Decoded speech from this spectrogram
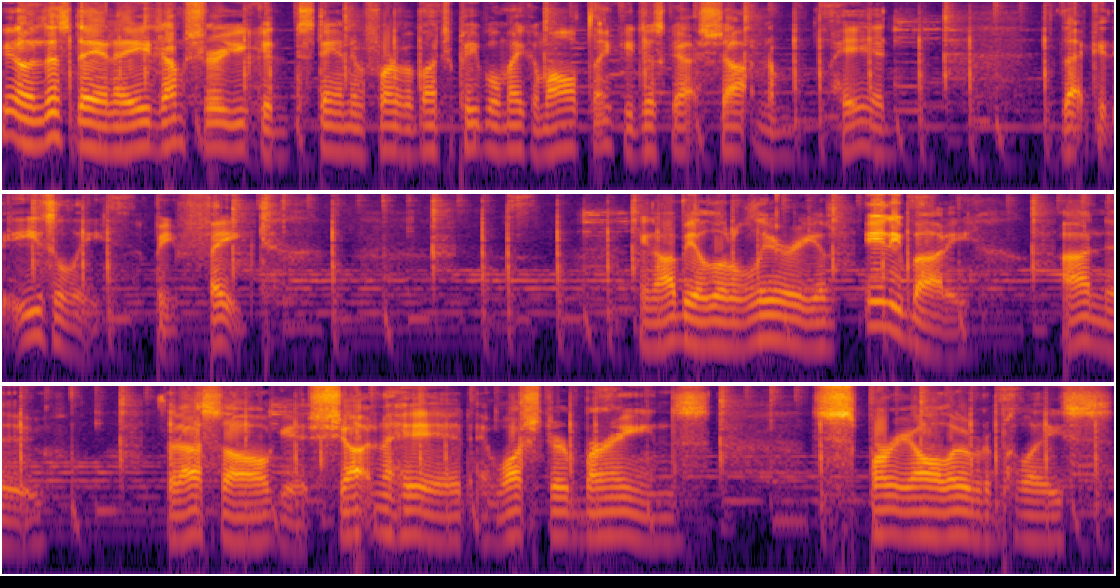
You know, in this day and age, I'm sure you could stand in front of a bunch of people, make them all think you just got shot in the head. That could easily be faked. You know, I'd be a little leery of anybody I knew that I saw get shot in the head and watch their brains spray all over the place,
